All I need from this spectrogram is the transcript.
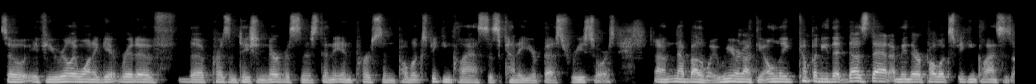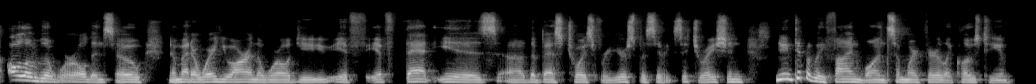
so if you really want to get rid of the presentation nervousness, then the in-person public speaking class is kind of your best resource. Um, now, by the way, we are not the only company that does that. I mean, there are public speaking classes all over the world, and so no matter where you are in the world, you if if that is uh, the best choice for your specific situation, you can typically find one somewhere fairly close to you.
